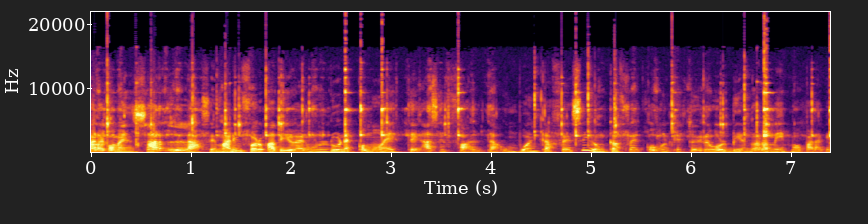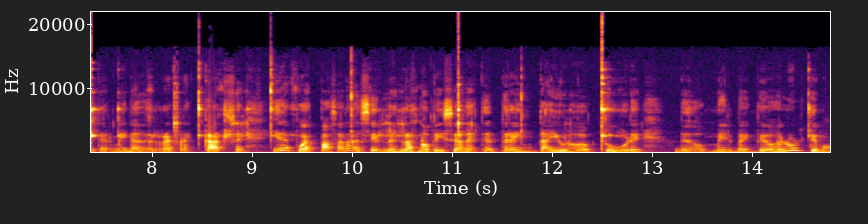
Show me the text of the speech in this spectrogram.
Para comenzar la semana informativa en un lunes como este, hace falta un buen café, sí, un café como el que estoy revolviendo ahora mismo para que termine de refrescarse y después pasar a decirles las noticias de este 31 de octubre de 2022, el último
